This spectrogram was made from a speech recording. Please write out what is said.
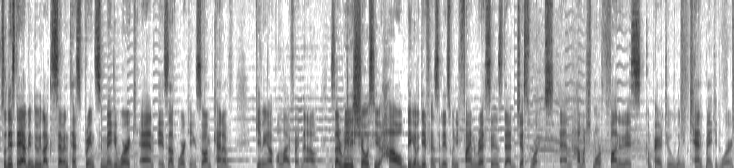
So this day I've been doing like seven test prints to make it work and it's not working. So I'm kind of giving up on life right now. So that really shows you how big of a difference it is when you find resins that just works and how much more fun it is compared to when you can't make it work.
